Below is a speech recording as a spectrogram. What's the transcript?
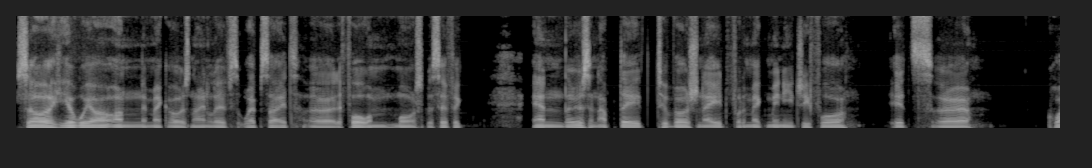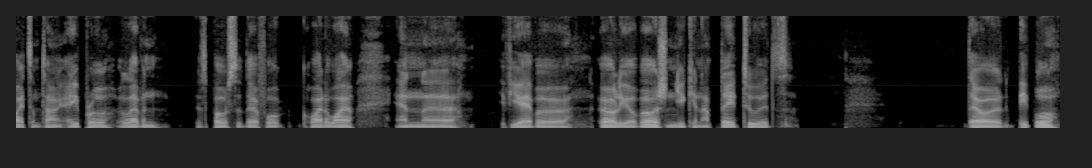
So here we are on the Mac OS 9 Lives website, uh, the forum more specific, and there is an update to version 8 for the Mac Mini G4. It's uh, quite some time, April 11 is posted there for quite a while, and uh, if you have a earlier version, you can update to it. There are people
